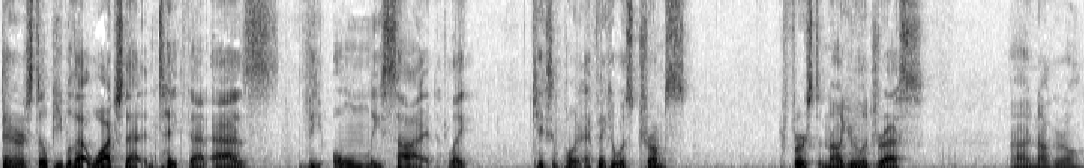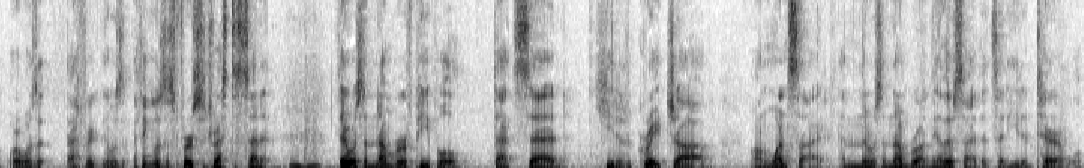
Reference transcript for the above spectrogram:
there are still people that watch that and take that as the only side. Like case in point i think it was trump's first inaugural address uh, inaugural or was it? I forget. It was. I think it was his first address to Senate. There was a number of people that said he did a great job on one side, and then there was a number on the other side that said he did terrible.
